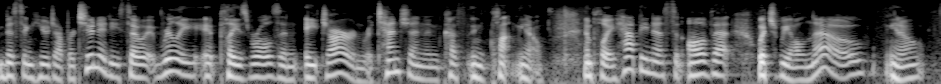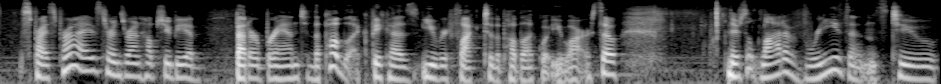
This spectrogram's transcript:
missing huge opportunities. So it really it plays roles in HR and retention and, and you know employee happiness and all of that, which we all know. You know, surprise, surprise, turns around helps you be a better brand to the public because you reflect to the public what you are. So there's a lot of reasons to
